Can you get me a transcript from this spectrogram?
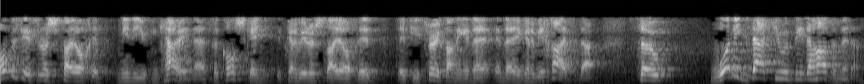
Obviously, it's a Rosh Hashanah, meaning you can carry in there. So, Kol Kolshkein, it's going to be Rosh Hashanah. If you throw something in there, in there, you're going to be high for that. So, what exactly would be the Havamina?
